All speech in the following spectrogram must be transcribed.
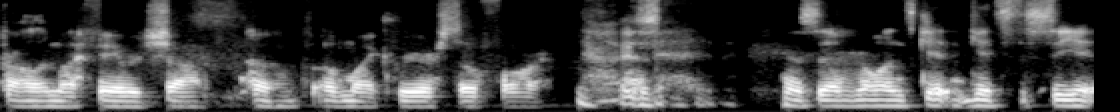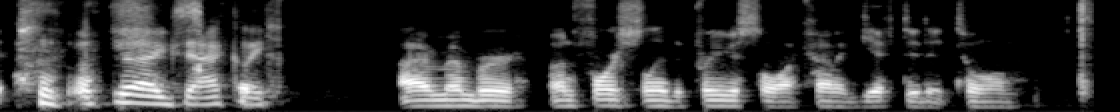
probably my favorite shot of, of my career so far. Because everyone's getting gets to see it. yeah, exactly. I remember, unfortunately, the previous hole, I kind of gifted it to him.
